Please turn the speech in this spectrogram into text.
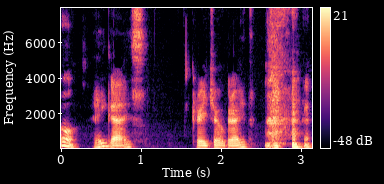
Oh, hey guys. Great joke, right?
